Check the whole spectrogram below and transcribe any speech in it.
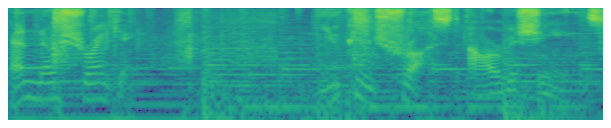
and no shrinking. You can trust our machines.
